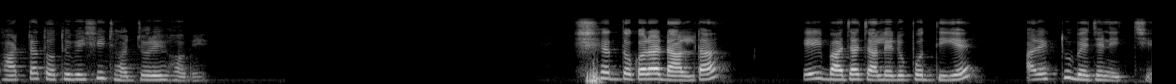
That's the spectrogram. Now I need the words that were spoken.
ভাতটা তত বেশি ঝরঝরে হবে। সেদ্ধ করা ডালটা এই বাজা চালের উপর দিয়ে আরেকটু বেজে নিচ্ছি।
